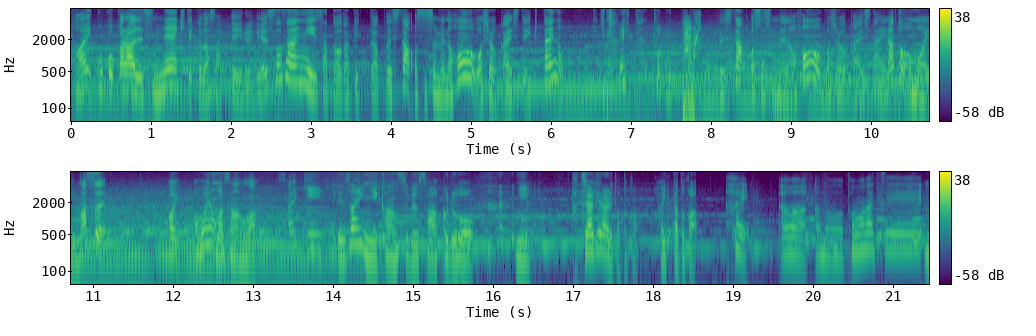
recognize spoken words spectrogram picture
はいここからはですね来てくださっているゲストさんに佐藤がピックアップしたおすすめの本をご紹介していきたいの いきたいなと思ピックしたおすすめの本をご紹介したいなと思います。はい青山さんは最近デザインに関するサークルをに立ち上げられたとか入ったとか。はい。あまああの友達うん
